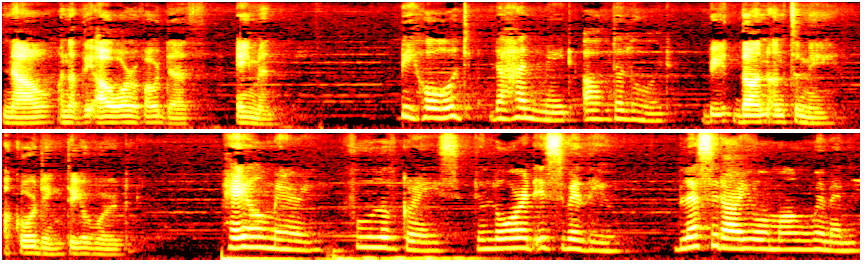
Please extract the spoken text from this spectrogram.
now and at the hour of our death. Amen. Behold the handmaid of the Lord. Be it done unto me according to your word. Hail Mary, full of grace, the Lord is with you. Blessed are you among women,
